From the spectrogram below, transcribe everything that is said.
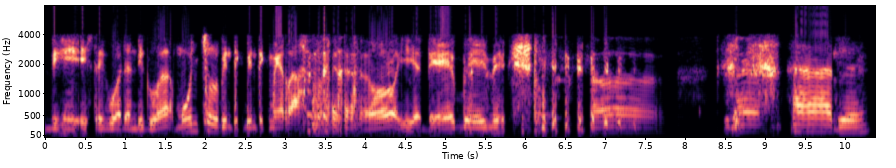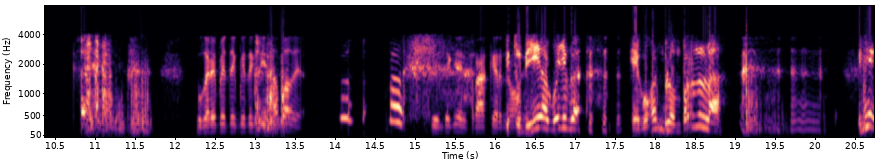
di istri gua dan di gua muncul bintik-bintik merah. Oh iya DB ini. Oh. Udah aduh. Bukan ada pitik-pitik di abal ya? Pitiknya yang terakhir itu dia gue juga. Ya gua kan belum pernah. Ini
